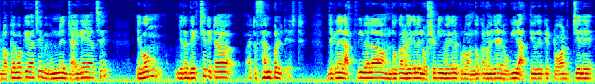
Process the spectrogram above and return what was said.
ব্লক লেবকে আছে বিভিন্ন জায়গায় আছে এবং যেটা দেখছেন এটা একটা স্যাম্পল টেস্ট। যেখানে রাত্রিবেলা অন্ধকার হয়ে গেলে লোডশেডিং হয়ে গেলে পুরো অন্ধকার হয়ে যায় রোগীর আত্মীয়দেরকে টর্চ জেলে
